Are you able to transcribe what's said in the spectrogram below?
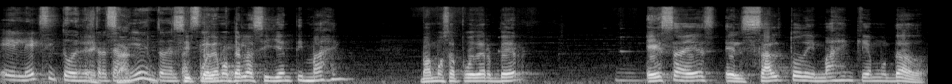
el éxito en el tratamiento del si paciente. Si podemos ver la siguiente imagen, vamos a poder ver, mm. ese es el salto de imagen que hemos dado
